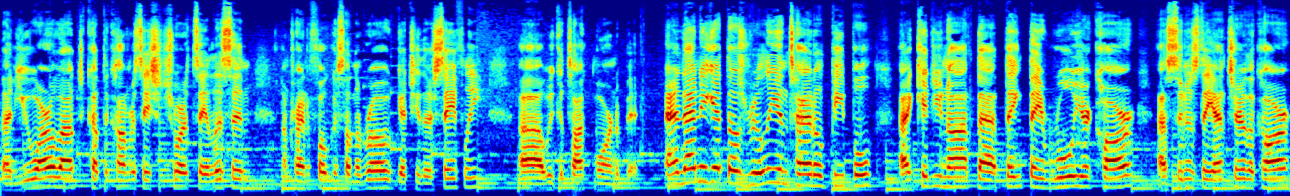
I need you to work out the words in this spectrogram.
then you are allowed to cut the conversation short. Say, listen, I'm trying to focus on the road, get you there safely. Uh, we could talk more in a bit. And then you get those really entitled people, I kid you not, that think they rule your car as soon as they enter the car.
